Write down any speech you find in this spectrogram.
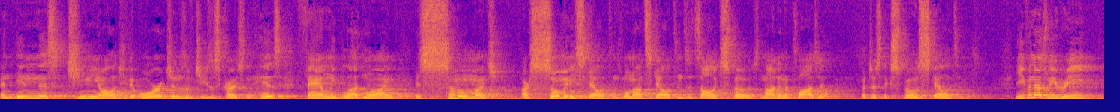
And in this genealogy, the origins of Jesus Christ and his family bloodline is so much, are so many skeletons. Well, not skeletons, it's all exposed. Not in the closet, but just exposed skeletons. Even as we read,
